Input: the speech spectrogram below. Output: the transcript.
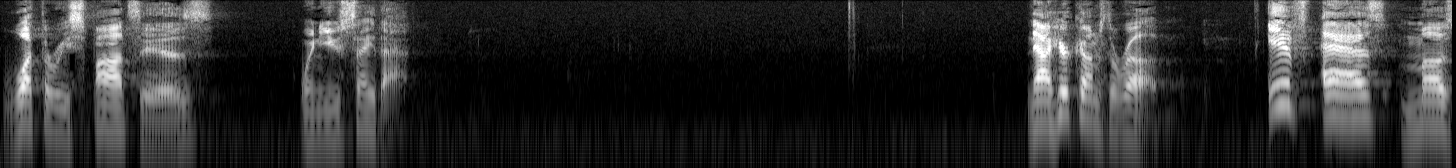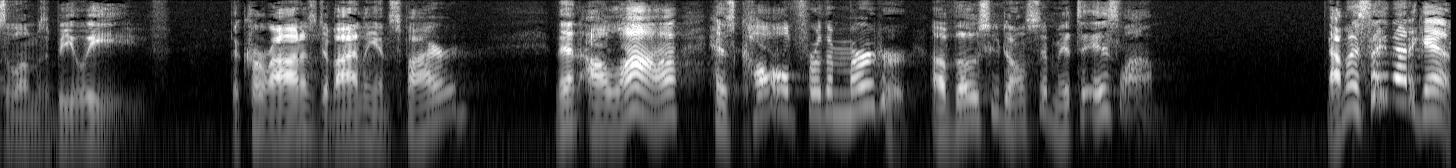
what the response is when you say that. Now, here comes the rub. If, as Muslims believe, the Quran is divinely inspired, then Allah has called for the murder of those who don't submit to Islam. Now, I'm going to say that again.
